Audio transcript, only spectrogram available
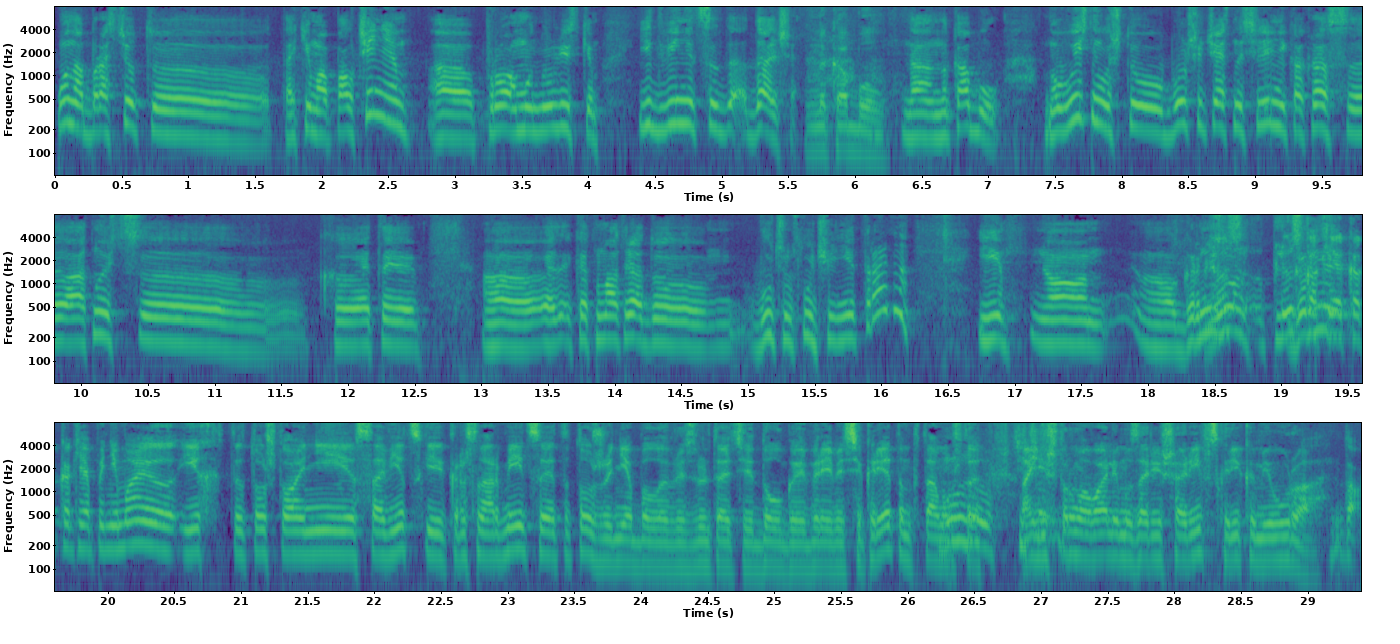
он обрастет э, таким ополчением э, проаманулистским и двинется дальше. На Кабул. Да, на Кабул. Но выяснилось, что большая часть населения как раз э, относится э, к, этой, э, к этому отряду в лучшем случае нейтрально. И э, э, гарнизон... Плюс, плюс гарни... как, я, как, как я понимаю, их то, то, что они советские красноармейцы, это тоже не было в результате долгое время секретом, потому ну, что течение... они штурмовали Мазари-Шариф с криками «Ура!». Да,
